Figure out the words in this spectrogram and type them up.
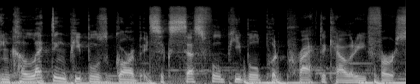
in collecting people's garbage. Successful people put practicality first.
